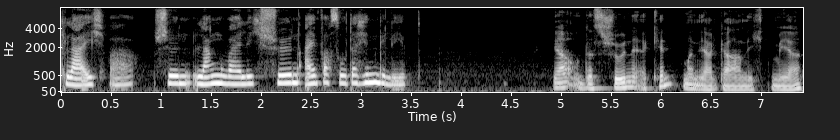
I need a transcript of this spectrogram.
gleich war. Schön langweilig, schön einfach so dahingelebt. Ja, und das Schöne erkennt man ja gar nicht mehr,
